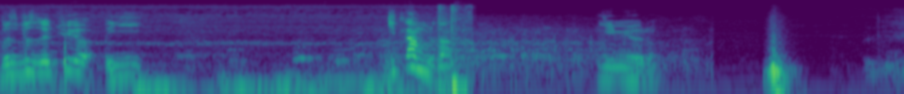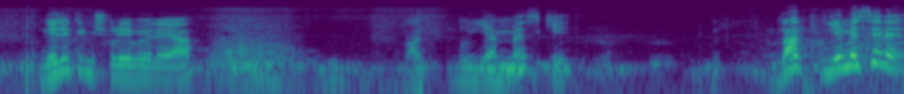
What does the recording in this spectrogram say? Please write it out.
Vız vız ötüyor. Lan buradan. Yemiyorum. Ne dökülmüş buraya böyle ya? Lan bu yenmez ki. Lan yemesene.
